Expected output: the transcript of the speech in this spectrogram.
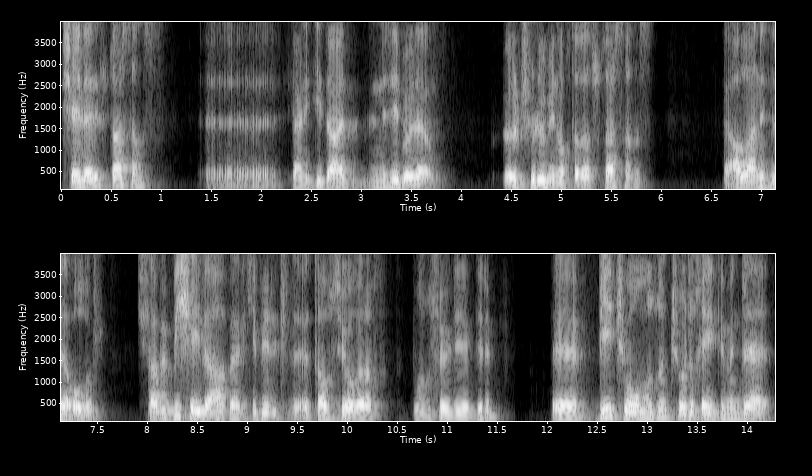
Şeyleri tutarsanız, eee, yani idealinizi böyle ölçülü bir noktada tutarsanız e, Allah'ın izniyle olur. Tabii bir şey daha belki bir e, tavsiye olarak bunu söyleyebilirim. E, birçoğumuzun çocuk eğitiminde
